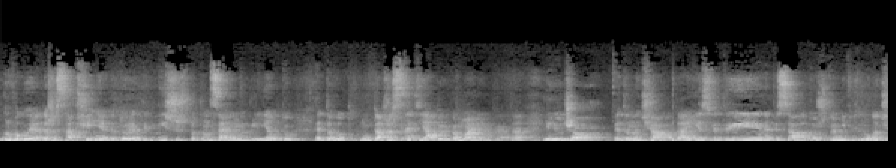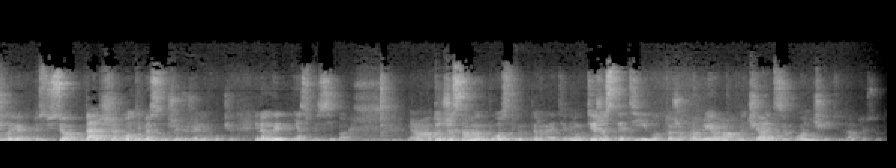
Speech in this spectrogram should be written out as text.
Грубо говоря, даже сообщение, которое ты пишешь потенциальному клиенту, это вот ну, та же статья, только маленькая, да? Ну, начало. Это начало, да. Если ты написала то, что не втянуло человека, то есть все, дальше он тебя слушать уже не хочет. Или он говорит, нет, спасибо. А, тот же самый пост в интернете, ну, те же статьи, вот тоже проблема начать, закончить, да, то есть вот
